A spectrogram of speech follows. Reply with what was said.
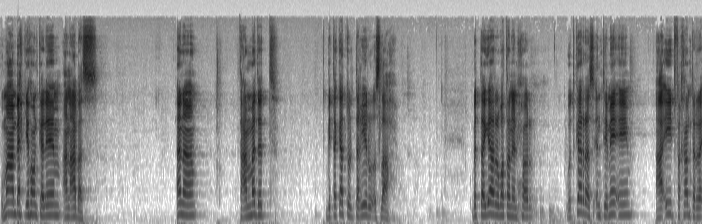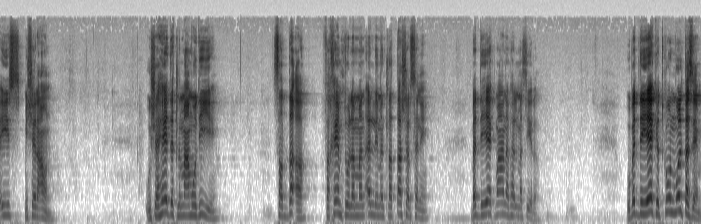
وما عم بحكي هون كلام عن عبس أنا تعمدت بتكتل التغيير والاصلاح بالتيار الوطني الحر وتكرس انتمائي عقيد فخامة الرئيس ميشيل عون. وشهادة المعمودية صدقها فخامته لما قال لي من 13 سنة. بدي إياك معنا بهالمسيرة. وبدي إياك تكون ملتزم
